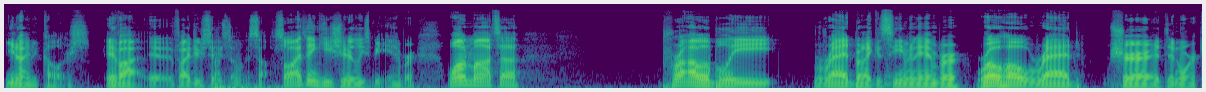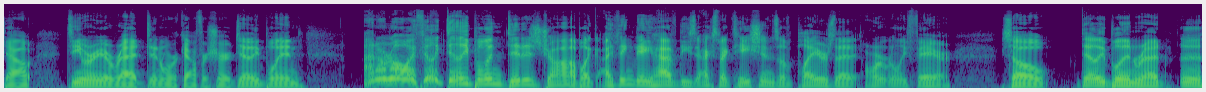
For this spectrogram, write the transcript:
United colors, if I if I do say so myself. So I think he should at least be amber. Juan Mata, probably red, but I can see him in amber. Rojo, red. Sure, it didn't work out. Di Maria, red. Didn't work out for sure. Daley Blind. I don't know. I feel like Daley Blind did his job. Like I think they have these expectations of players that aren't really fair. So Daley Blind, red. Eh.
